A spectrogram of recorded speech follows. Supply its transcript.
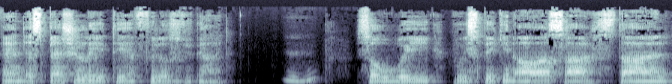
and especially the philosophy behind. Mm-hmm. So we we speak in our style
